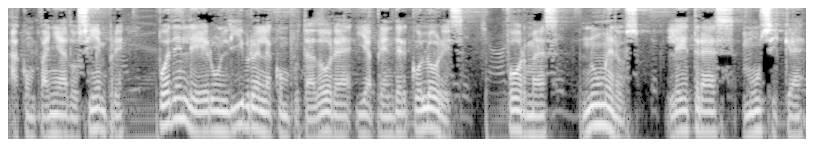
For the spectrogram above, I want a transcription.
Acompañados siempre, pueden leer un libro en la computadora y aprender colores, formas, números, letras, música.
